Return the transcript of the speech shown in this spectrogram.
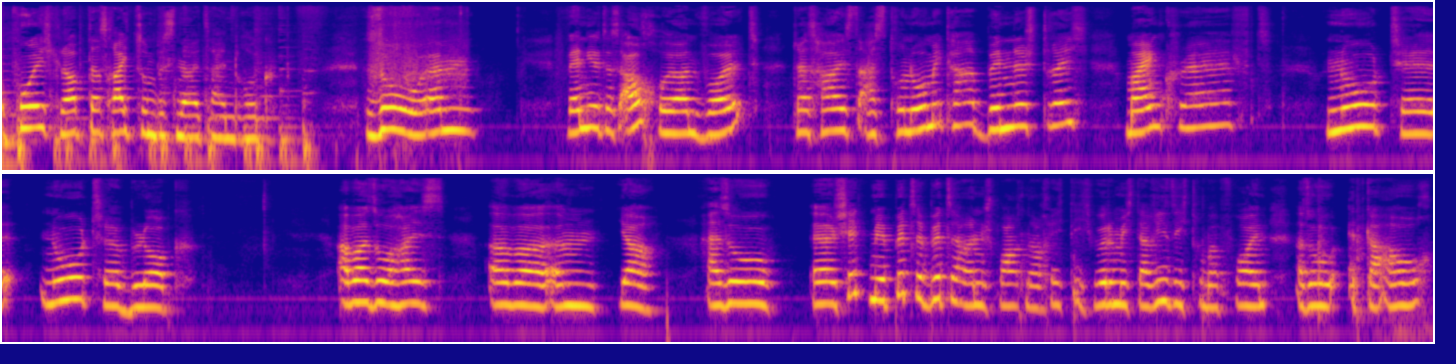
Obwohl ich glaube, das reicht so ein bisschen als Eindruck. So, ähm, wenn ihr das auch hören wollt, das heißt Astronomica Bindestrich Minecraft Note Noteblock. Aber so heißt, aber ähm, ja, also äh, schickt mir bitte, bitte eine Sprachnachricht. Ich würde mich da riesig drüber freuen. Also Edgar auch.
